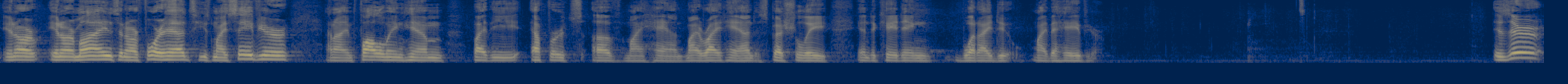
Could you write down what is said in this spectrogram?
In our, in our minds, in our foreheads, He's my Savior and I'm following him by the efforts of my hand, my right hand, especially indicating what I do, my behavior. Is there,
